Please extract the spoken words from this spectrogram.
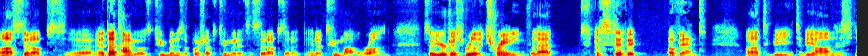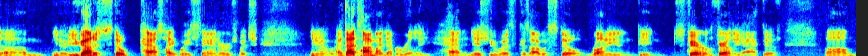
uh, sit-ups. Uh, at that time, it was two minutes of push-ups, two minutes of sit-ups in a in a two-mile run. So you're just really training for that specific event. Uh, to be to be honest, um, you know, you got to still pass height weight standards, which you know at that time I never really had an issue with because I was still running and being fairly fairly active. Um,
